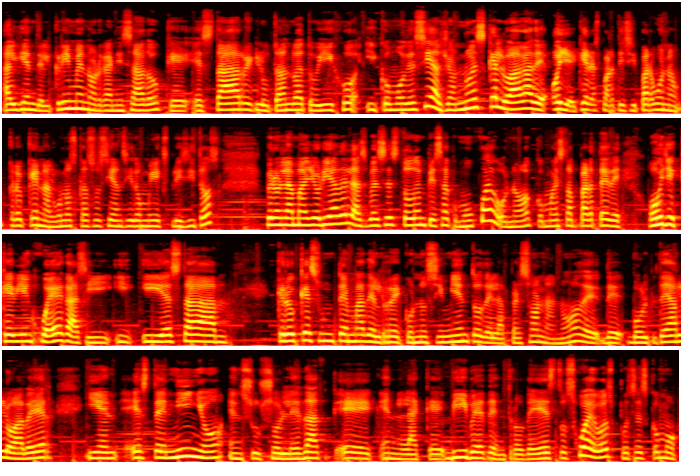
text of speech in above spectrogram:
alguien del crimen organizado que está reclutando a tu hijo y como decías yo, no es que lo haga de, oye, ¿quieres participar? Bueno, creo que en algunos casos sí han sido muy explícitos, pero en la mayoría de las veces todo empieza como un juego, ¿no? Como esta parte de, oye, qué bien juegas y, y, y esta creo que es un tema del reconocimiento de la persona, ¿no? De, voltearlo a ver y en este niño, en su soledad eh, en la que vive dentro de estos juegos, pues es como,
